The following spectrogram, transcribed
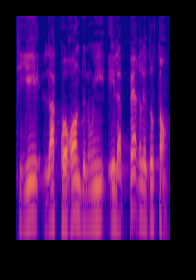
qui est la couronne de nuit et la perle temps.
